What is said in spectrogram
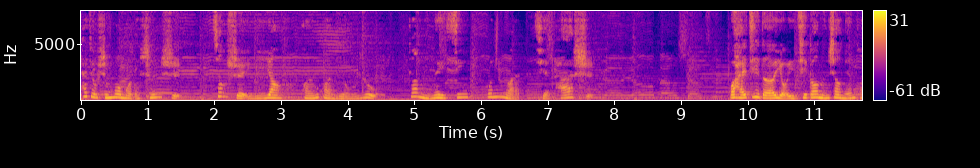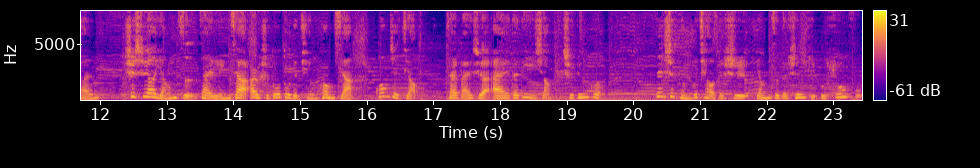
他就是默默的绅士，像水一样缓缓流入，让你内心温暖且踏实。我还记得有一期《高能少年团》。是需要杨子在零下二十多度的情况下，光着脚在白雪皑皑的地上吃冰棍。但是很不巧的是，杨子的身体不舒服，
